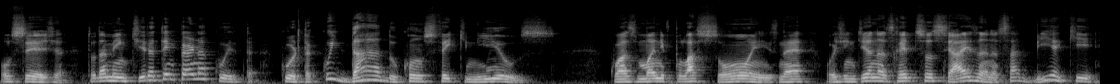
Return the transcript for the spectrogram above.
Ou seja, toda mentira tem perna curta. Curta, cuidado com os fake news, com as manipulações, né? Hoje em dia nas redes sociais, Ana, sabia que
